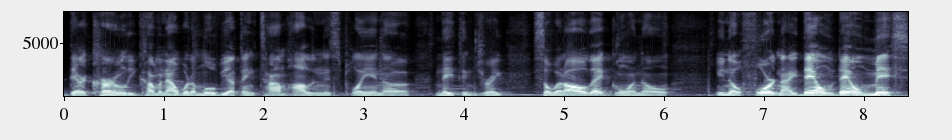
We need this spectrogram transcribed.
they're currently coming out with a movie. I think Tom Holland is playing uh Nathan Drake. So with all that going on, you know, Fortnite, they don't they don't miss.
